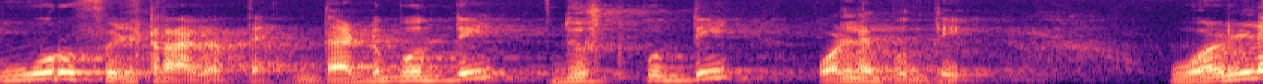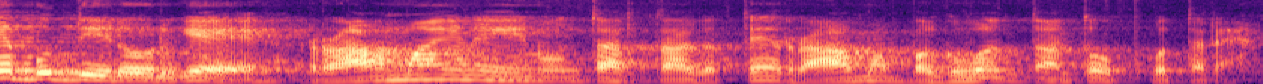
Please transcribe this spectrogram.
ಮೂರು ಫಿಲ್ಟರ್ ಆಗುತ್ತೆ. ದಡ್ಡ ಬುದ್ಧಿ, ದುಷ್ಟ ಬುದ್ಧಿ, ಒಳ್ಳೆ ಬುದ್ಧಿ. ಒಳ್ಳೆ ಬುದ್ಧಿ ಇರೋರಿಗೆ ರಾಮಾಯಣ ಏನು ಅಂತ ಅರ್ಥ ಆಗುತ್ತೆ? ರಾಮ, ಭಗವಂತ ಅಂತ ಒಪ್ಕೋತಾರೆ.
